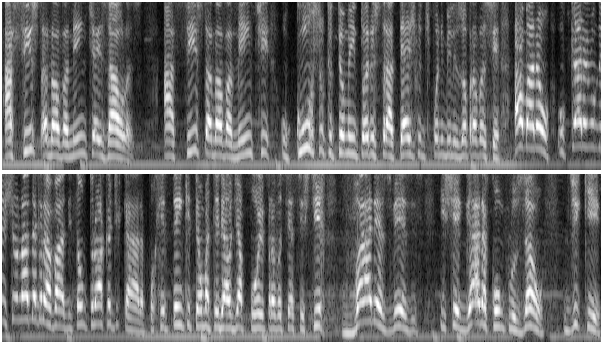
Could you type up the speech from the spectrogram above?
assista novamente as aulas assista novamente o curso que o teu mentor estratégico disponibilizou para você. Ah, Barão, o cara não deixou nada gravado, então troca de cara, porque tem que ter um material de apoio para você assistir várias vezes e chegar à conclusão de que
